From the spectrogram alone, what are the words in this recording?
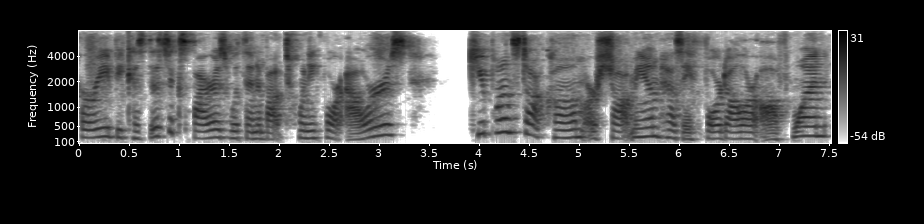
hurry because this expires within about 24 hours. Coupons.com or ShopMium has a $4 off one,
